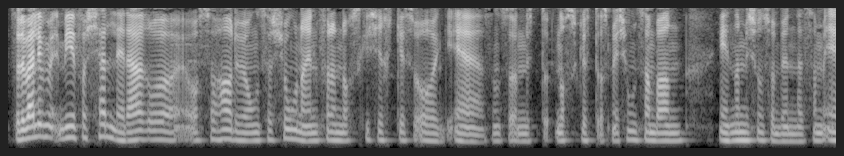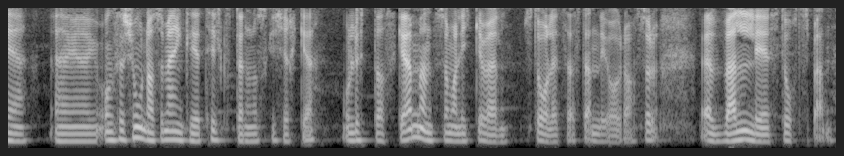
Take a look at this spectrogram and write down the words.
Så det er veldig mye forskjellig der. Og, så har du organisasjoner innenfor Den norske kirke som òg er sånn som Norsk Luthers Misjonssamband, Indremisjonsforbundet, som er eh, organisasjoner som egentlig er tilknyttet Den norske kirke, og lutherske, men som allikevel står litt selvstendig òg, da. Så det er veldig stort spenn.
